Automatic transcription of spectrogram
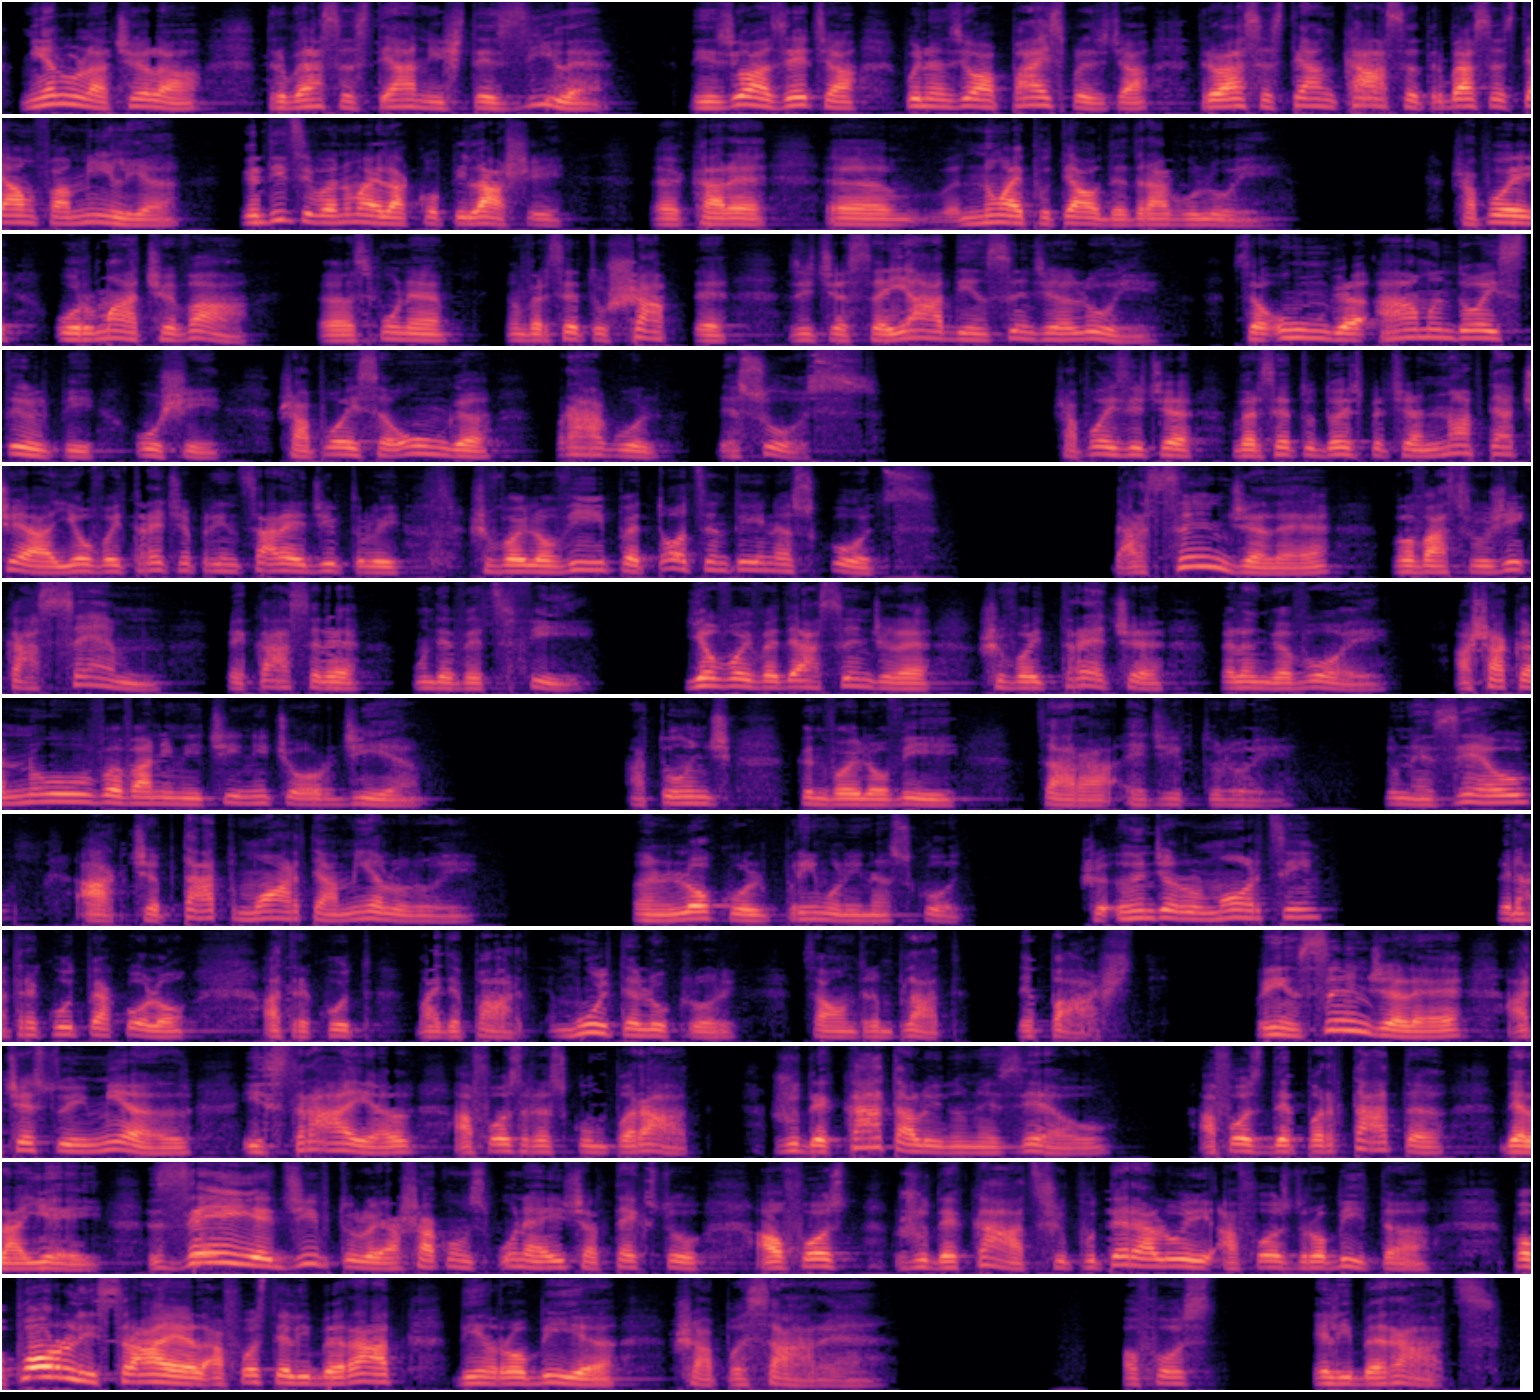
Mielul acela trebuia să stea niște zile, din ziua 10 până în ziua 14 trebuia să stea în casă, trebuia să stea în familie. Gândiți-vă numai la copilașii eh, care eh, nu mai puteau de dragul lui. Și apoi urma ceva, eh, spune în versetul 7, zice să ia din sângele lui, să ungă amândoi stâlpii ușii și apoi să ungă pragul de sus. Și apoi zice versetul 12, noaptea aceea eu voi trece prin țara Egiptului și voi lovi pe toți întâi născuți, dar sângele vă va sluji ca semn pe casele unde veți fi. Eu voi vedea sângele și voi trece pe lângă voi, așa că nu vă va nimici nicio orgie atunci când voi lovi țara Egiptului. Dumnezeu a acceptat moartea mielului în locul primului născut. Și îngerul morții, când a trecut pe acolo, a trecut mai departe. Multe lucruri s-au întâmplat de Paști. Prin sângele acestui miel, Israel a fost răscumpărat. Judecata lui Dumnezeu a fost depărtată de la ei. Zeii Egiptului, așa cum spune aici textul, au fost judecați și puterea lui a fost robită. Poporul Israel a fost eliberat din robie și apăsare. Au fost eliberați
